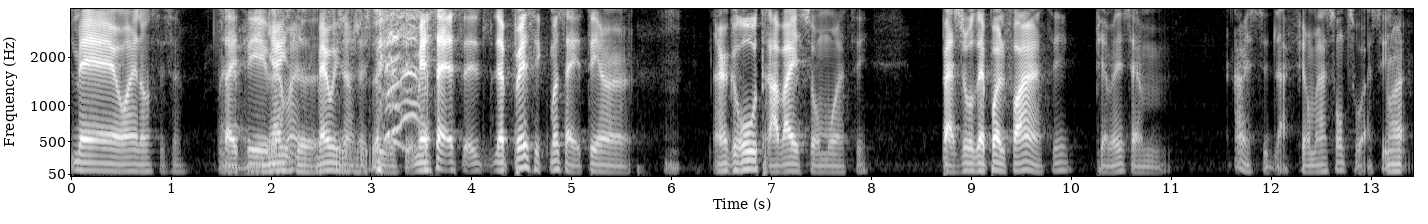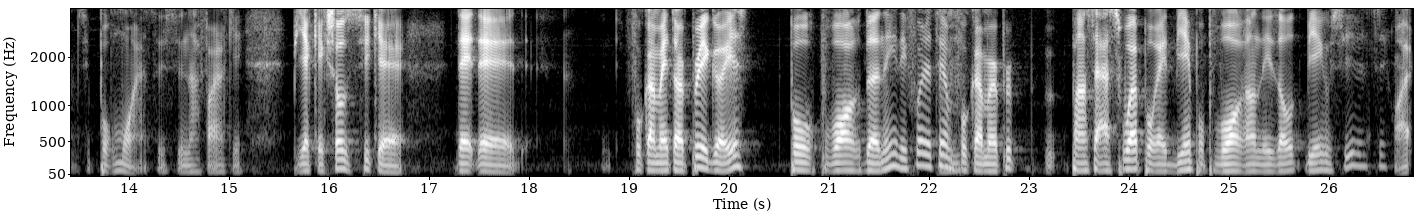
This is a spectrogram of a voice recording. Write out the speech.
Mais ouais, non, c'est ça. Ça a été. Ben oui, non, je sais, je sais. Mais le pire, c'est que moi, ça a été un, un gros travail sur moi, tu sais. Parce que j'osais pas le faire, tu sais. Puis à un moment ça me... Ah, mais c'est de l'affirmation de soi. C'est pour moi, tu sais. C'est une affaire qui... Puis il y a quelque chose aussi que... de- de- faut comme être un peu égoïste pour pouvoir donner, des fois, là, tu sais. Il faut comme un peu penser à soi pour être bien, pour pouvoir rendre les autres bien aussi, là, tu sais. Ouais.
